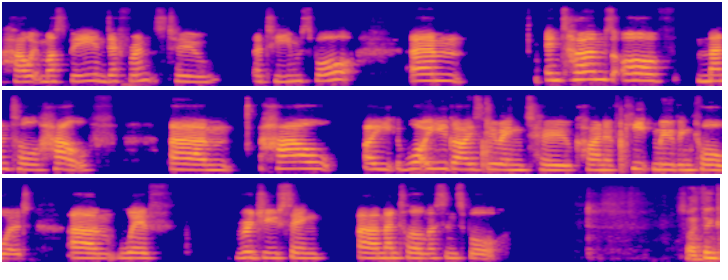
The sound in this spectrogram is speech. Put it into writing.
how it must be in difference to a team sport. Um, in terms of mental health, um, how are you, what are you guys doing to kind of keep moving forward um, with reducing uh, mental illness in sport? So I think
